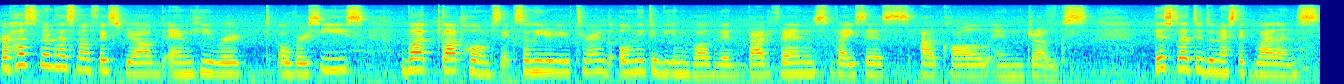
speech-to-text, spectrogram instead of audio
Her husband has no fixed job and he worked overseas but got homesick, so he returned only to be involved with bad friends, vices, alcohol, and drugs. This led to domestic violence.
